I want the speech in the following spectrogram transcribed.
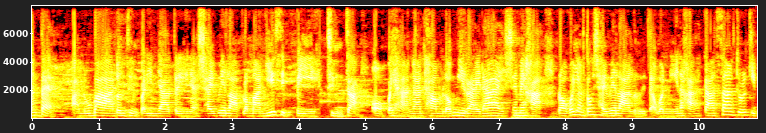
ตั้งแต่ อนุบาลจนถึงปริญญาตรีเนี่ยใช้เวลาประมาณ 20 ปี ถึงจะออกไปหางานทำแล้วมีรายได้ใช่ไหมคะ เราก็ยังต้องใช้เวลาเลยแต่วันนี้นะคะ การสร้างธุรกิจ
